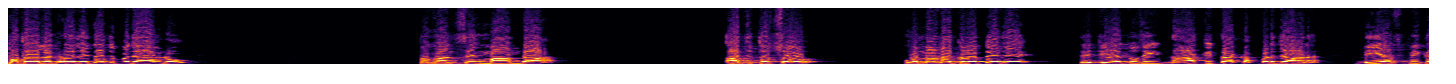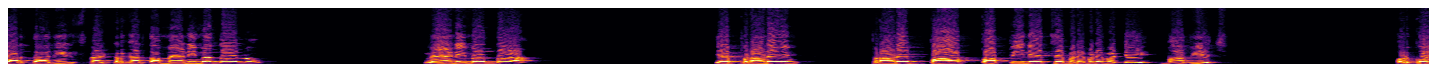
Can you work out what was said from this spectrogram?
ਪਤਾ ਲੱਗਣਾ ਚਾਹੀਦਾ ਜੀ ਪੰਜਾਬ ਨੂੰ। ਭਗਵੰਤ ਸਿੰਘ ਮਾਨ ਦਾ, ਅੱਜ ਦੱਸੋ, ਉਹਨਾਂ ਨਾਲ ਖਲੋਤੇ ਦੇ ਤੇ ਜੇ ਤੁਸੀਂ ਨਾ ਕੀਤਾ ਕੱਪੜ ਝਾੜ, ਡੀਐਸਪੀ ਕਰਤਾ ਜੀ, ਇੰਸਪੈਕਟਰ ਕਰਤਾ, ਮੈਂ ਨਹੀਂ ਮੰਨਦਾ ਇਹਨੂੰ। ਮੈਂ ਨਹੀਂ ਮੰਨਦਾ। ਇਹ ਪੁਰਾਣੇ ਪੁਰਾਣੇ ਪਾਪ, ਪਾਪੀ ਨੇ ਇੱਥੇ ਬੜੇ ਬੜੇ ਵੱਡੇ ਮਾਫੀਏ ਚ। ਔਰ ਕੋਈ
